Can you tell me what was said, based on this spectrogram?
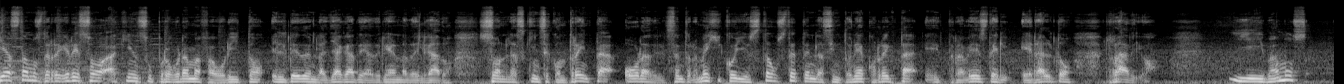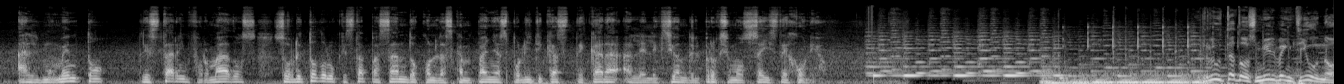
Ya estamos de regreso aquí en su programa favorito, El Dedo en la Llaga de Adriana Delgado. Son las 15.30 hora del Centro de México y está usted en la sintonía correcta a través del Heraldo Radio. Y vamos al momento de estar informados sobre todo lo que está pasando con las campañas políticas de cara a la elección del próximo 6 de junio. Ruta 2021,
